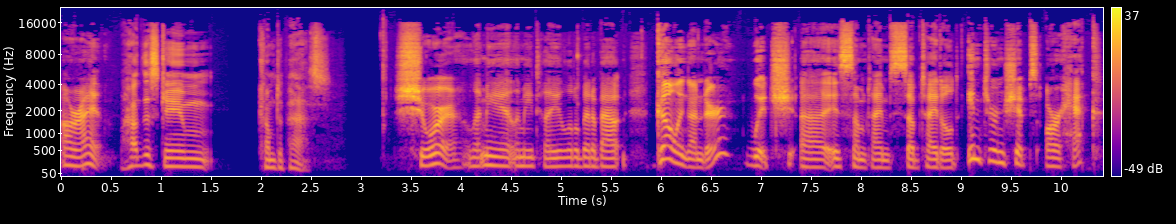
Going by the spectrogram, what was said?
All right. How'd this game come to pass? Sure. Let me let me tell you a little bit about Going Under, which uh, is sometimes subtitled "Internships Are Heck."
